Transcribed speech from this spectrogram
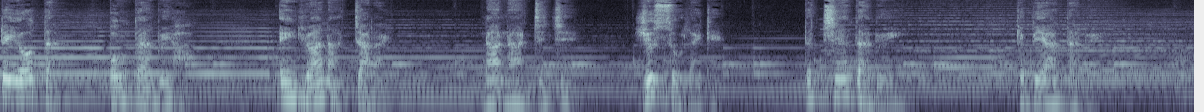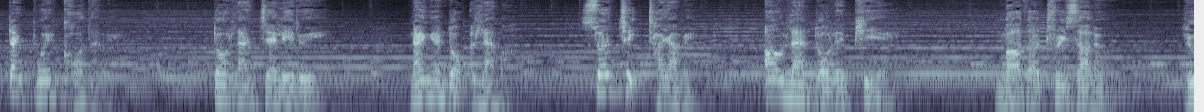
တရောတန်ဘုံတန်တွေဟာအိမ်လွမ်းတာကြတိုင်းနာနာကျင်ကျင်ရွတ်ဆိုလိုက်တဲ့တချင်းတန်တွေကြပြာတန်တွေတိုက်ပွဲခေါ်တန်တွေတော်လှန်ကြဲလေးတွေ နိုင်ငံတော်အလံမှာဆွဲချိတ်ထားရမယ်အောင်လန်တော်လည်းဖြစ်ရဲ့ Mother Teresa လို့လူ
